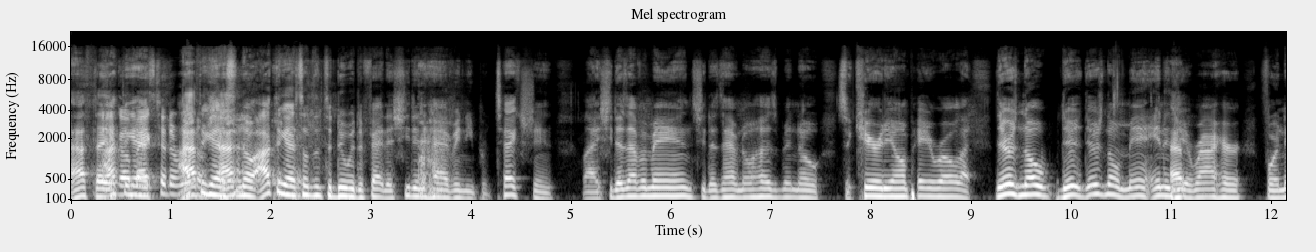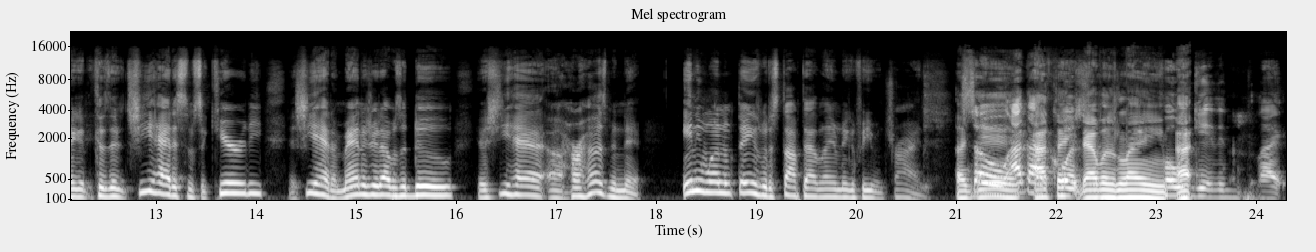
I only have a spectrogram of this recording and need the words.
I think I Go think it back has, to the I think it has, no. I think it has something to do with the fact that she didn't have any protection. Like she doesn't have a man. She doesn't have no husband. No security on payroll. Like there's no there, there's no man energy Uh, around her for a nigga because if she had some security and she had a manager that was a dude. If she had uh, her husband there, any one of them things would have stopped that lame nigga from even trying it. Again, So, I got a think that was lame. Before we I- get it, like,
